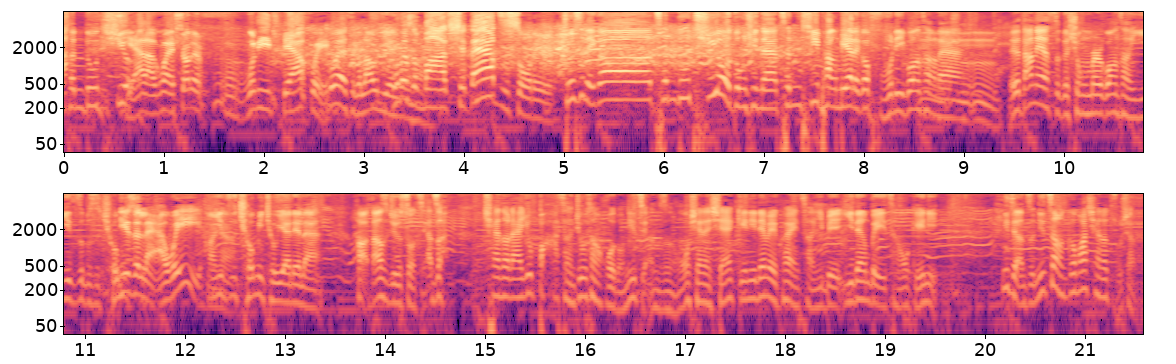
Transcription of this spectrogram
成都 体育。天了，我还晓得富力天汇。我还是个老年人。我都是麻起胆子说的。就是那个成都体育中心呢，成体旁边那个富力广场呢。嗯嗯。那个当年是个熊猫儿广场，一直不是秋。一直烂尾，一直秋迷秋眼的呢。好，当时就是说这样子。前头呢有八场九场活动，你这样子，我现在先给你两百块一场，一百一两百一场，我给你。你这样子，你只要给我把钱都做下来。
